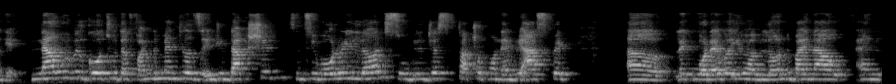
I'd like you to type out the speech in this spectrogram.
Okay, now we will go to the fundamentals introduction since you've already learned. So we'll just touch upon every aspect, uh, like whatever you have learned by now and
